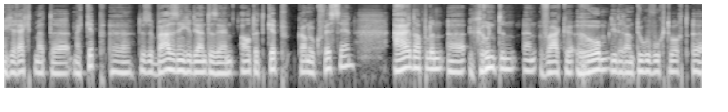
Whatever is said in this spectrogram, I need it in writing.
een gerecht met, eh, met kip. Eh, dus de basisingrediënten zijn altijd kip, kan ook vis zijn. Aardappelen, eh, groenten en vaak eh, room die eraan toegevoegd wordt. Eh,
